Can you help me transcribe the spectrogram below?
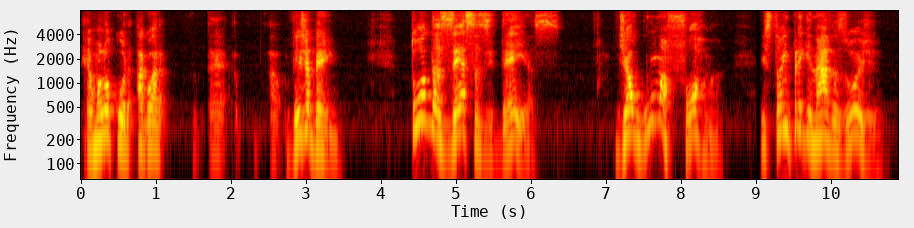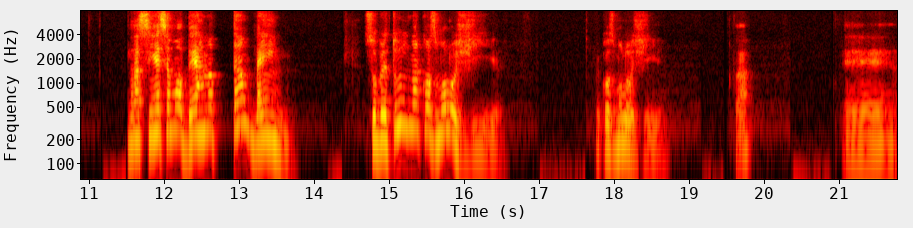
é uma loucura. Agora, é, veja bem, todas essas ideias, de alguma forma, estão impregnadas hoje na ciência moderna também, sobretudo na cosmologia. Na cosmologia, tá? É,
